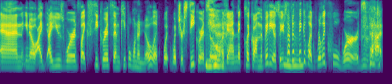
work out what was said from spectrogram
and you know i, I use words like secrets and people want to know like what, what's your secret so Yeah. again they click on the video so you just have to Mhm. think of like really cool words that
